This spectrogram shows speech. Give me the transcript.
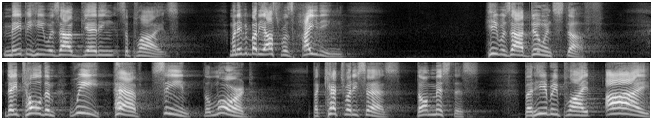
Maybe he was out getting supplies. When everybody else was hiding, he was out doing stuff. They told him, We have seen the Lord. But catch what he says. Don't miss this. But he replied, I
